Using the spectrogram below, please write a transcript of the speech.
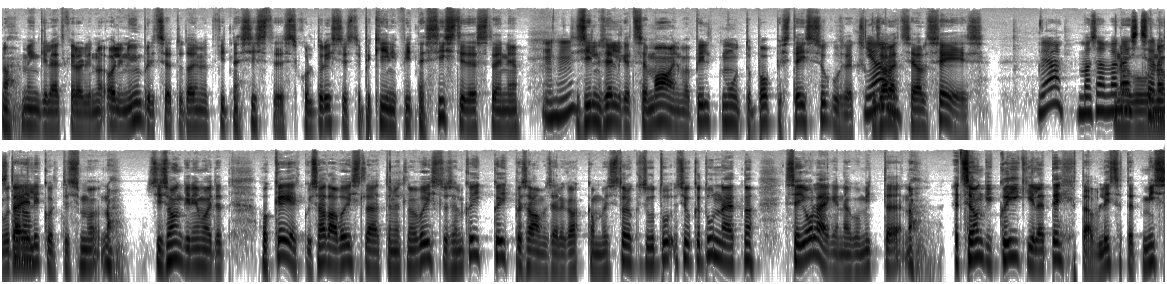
noh, mingil hetkel olin, olin ümbritsetud ainult fitnessistidest, kulturistidest ja bikiini fitnessistidest, on ju mm. -hmm. siis ilmselgelt see maailmapilt muutub hoopis teistsuguseks, kui sa oled seal sees. jah, ma saan väga nagu, hästi sellest nagu täielikult ja siis ma noh, siis ongi niimoodi, et okei okay,, et kui sada võistlejat on, ütleme võistlusel, kõik, kõik me saame sellega hakkama, siis tuleb sihuke tunne, et noh, see ei olegi nagu mitte noh, et see ongi kõigile tehtav lihtsalt, et mis,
